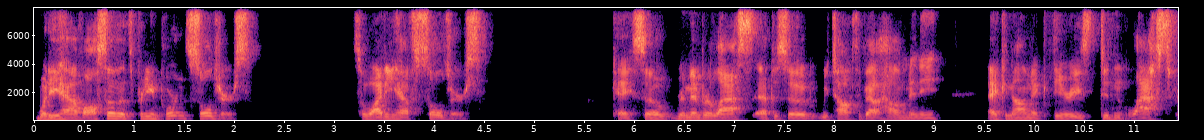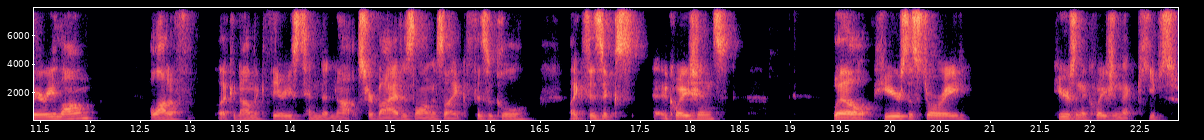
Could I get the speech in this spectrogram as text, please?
what do you have also that's pretty important? Soldiers. So, why do you have soldiers? Okay, so remember last episode, we talked about how many economic theories didn't last very long. A lot of economic theories tend to not survive as long as like physical, like physics equations. Well, here's the story. Here's an equation that keeps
